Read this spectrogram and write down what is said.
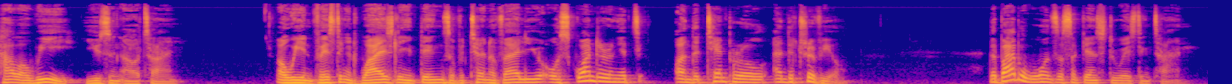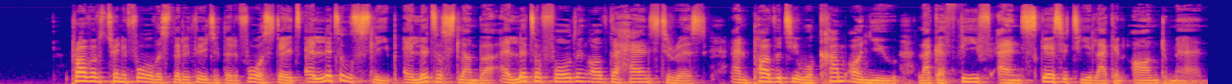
How are we using our time? Are we investing it wisely in things of eternal value or squandering it on the temporal and the trivial? The Bible warns us against wasting time. Proverbs 24, verse 33 to 34 states, A little sleep, a little slumber, a little folding of the hands to rest, and poverty will come on you like a thief, and scarcity like an armed man.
